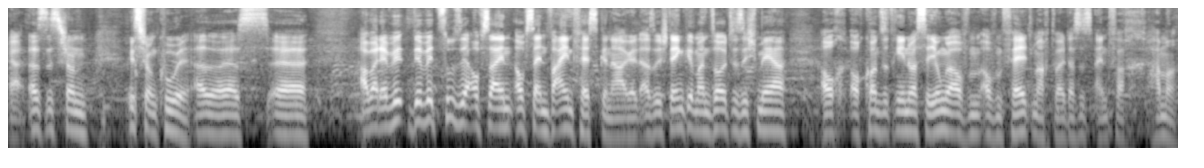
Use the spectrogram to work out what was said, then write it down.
ja, das ist schon, ist schon cool. Also das, äh, aber der wird, der wird zu sehr auf, sein, auf seinen Wein festgenagelt. Also ich denke, man sollte sich mehr auch, auch konzentrieren, was der Junge auf dem, auf dem Feld macht, weil das ist einfach Hammer.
